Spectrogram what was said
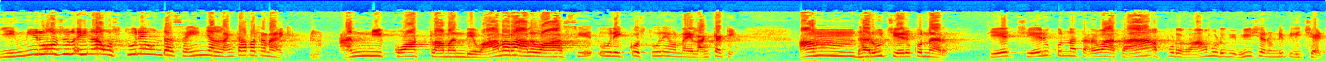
ఎన్ని రోజులైనా వస్తూనే ఉంది ఆ సైన్యం లంకాపట్టణానికి. అన్ని కోట్ల మంది వానరాలు ఆ సేతువుని ఎక్కొస్తూనే ఉన్నాయి లంకకి. అందరూ చేరుకున్నారు. చేరుకున్న తర్వాత అప్పుడు రాముడు విభీషణుణ్ణి పిలిచాడు.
